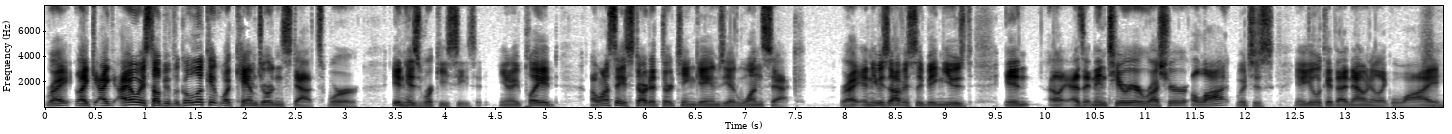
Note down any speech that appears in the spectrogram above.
right? Like I, I always tell people, go look at what Cam Jordan's stats were in his rookie season. You know, he played, I want to say he started 13 games. He had one sack, right? And he was obviously being used in uh, as an interior rusher a lot, which is, you know, you look at that now and you're like, why? Hmm.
